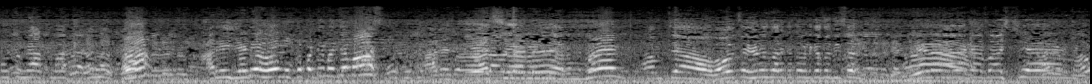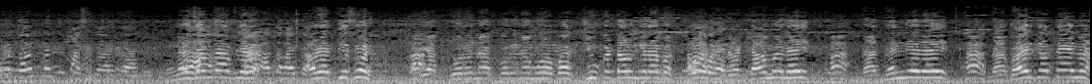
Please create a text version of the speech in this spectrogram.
तू तुम्ही आत्महत्या करणार. अरे येडे हो मुखपट्टी म्हणजे अरे मग? आमच्या भाऊच्या हिरो सारखं तोंड कसं दिसेल? नाही का? अरे ते सोड. या कोरोना कोरोनामुळे फार जीव कटाळून गेलाय बघ. ना कामं नाहीत. ना धंदे नाहीत. ना बाहेर जाता ना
